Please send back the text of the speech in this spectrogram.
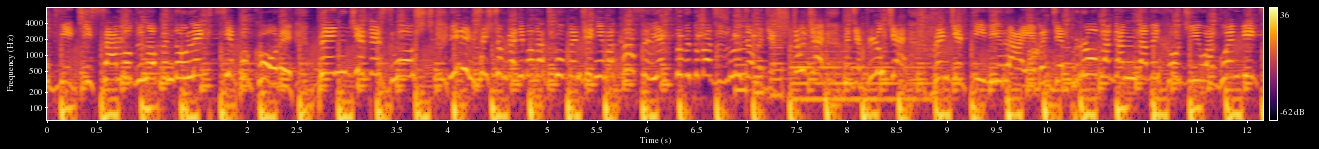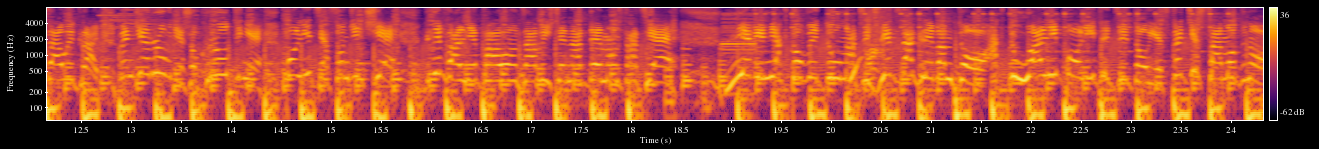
odwiedzi samo dno Będą lekcje pokory, będzie też złość. I większe ściąganie podatków będzie nie ma kasy. Jak to wytłumaczysz ludziom? Będzie szczucie, będzie plucie Będzie w TV raje, będzie propaganda wychodziła Głębiej cały kraj, będzie również okrutnie. Policja sądzić się, gdy walnie pałą za wyjście na demonstrację. Nie wiem jak to wytłumaczyć, więc nagrywam to. Aktualni politycy to jest przecież samo dno.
